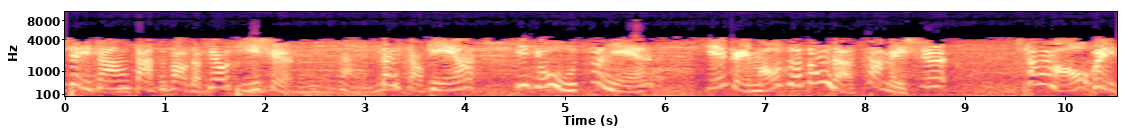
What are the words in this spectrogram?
这张大字报的标题是邓小平一九五四年写给毛泽东的赞美诗。称毛为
